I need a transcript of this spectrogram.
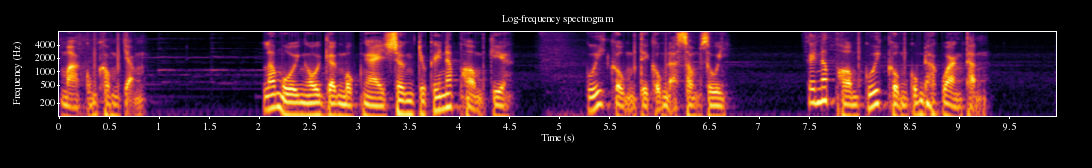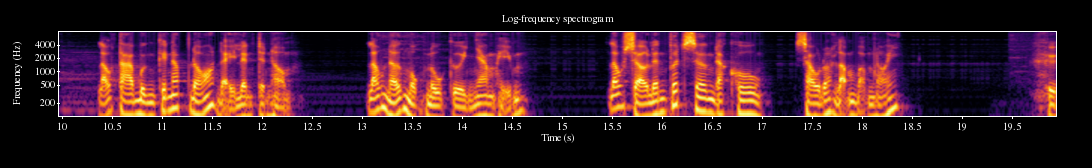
Mà cũng không chậm. Lão mùi ngồi gần một ngày sơn cho cái nắp hòm kia. Cuối cùng thì cũng đã xong xuôi. Cái nắp hòm cuối cùng cũng đã hoàn thành. Lão ta bưng cái nắp đó đậy lên trên hòm. Lão nở một nụ cười nham hiểm. Lão sợ lên vết sơn đã khô, Sau đó lẩm bẩm nói.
